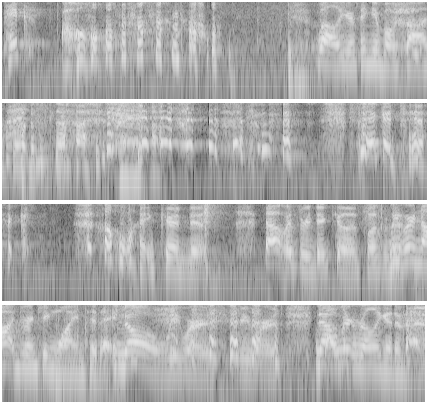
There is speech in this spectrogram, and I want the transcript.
Pick. Oh well, you're thinking about sausage, so Pick a tick. Oh my goodness, that was ridiculous, wasn't we it? We were not drinking wine today. No, we weren't. We weren't. Now Sounds like a really good event.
